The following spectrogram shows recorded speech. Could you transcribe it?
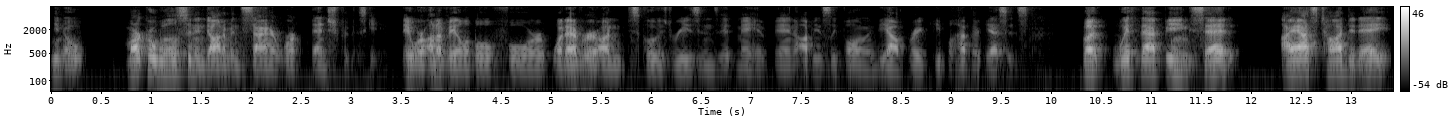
you know, Marco Wilson and Donovan Stiner weren't benched for this game. They were unavailable for whatever undisclosed reasons it may have been, obviously following the outbreak. People have their guesses. But with that being said, I asked Todd today,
